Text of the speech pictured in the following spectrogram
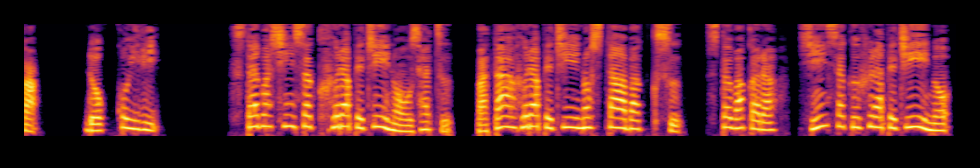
日。6個入り。スタバ新作フラペチーノおさつ、バターフラペチーノスターバックス、スタバから新作フラペチーノ、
